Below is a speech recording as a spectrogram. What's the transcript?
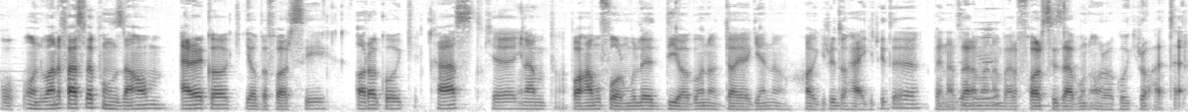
خب عنوان فصل 15 هم ارگاگ یا به فارسی آراگوگ هست که اینم با همون فرمول دیاگون و دایاگن و هاگرید و هگریده به نظر منم برای فارسی زبون آراگوگ راحت تر.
